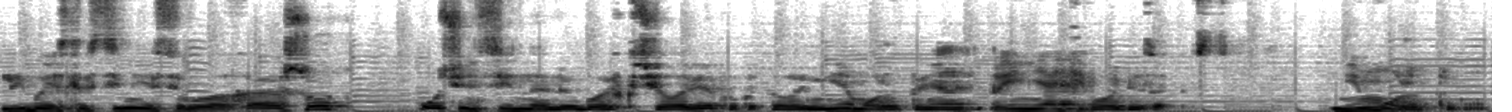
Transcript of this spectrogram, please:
Либо, если в семье все было хорошо, очень сильная любовь к человеку, который не может принять, принять его обязательства. Не может принять.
